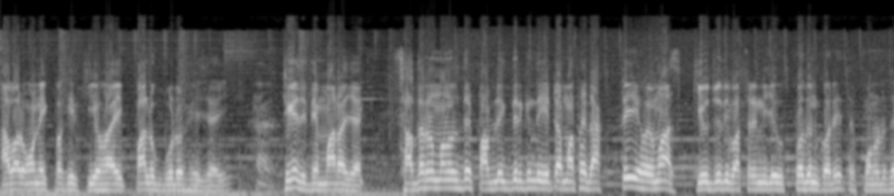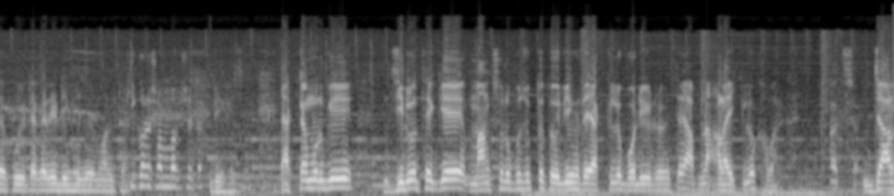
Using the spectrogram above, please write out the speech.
আবার অনেক পাখির কি হয় পালক বড় হয়ে যায়। হ্যাঁ। ঠিক আছে দিয়ে মারা যায়। সাধারণ মানুষদের পাবলিকদের কিন্তু এটা মাথায় রাখতেই হয় মাছ। কেউ যদি বাচ্চারা নিজে উৎপাদন করে তার পনেরো থেকে কুড়ি টাকা রেডি হয়ে যায় মালটা। কি করে সম্ভব সেটা? রেডি হয়ে যায়। একটা মুরগি জিরো থেকে মাংসর উপযুক্ত তৈরি হতে এক কিলো বডি হতে আপনার আড়াই কিলো খাবার খায়। আচ্ছা। যার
